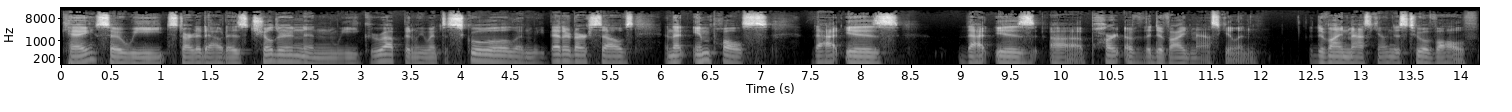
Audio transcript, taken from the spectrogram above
Okay, so we started out as children and we grew up and we went to school and we bettered ourselves. And that impulse that is that is uh, part of the divine masculine. The divine masculine is to evolve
